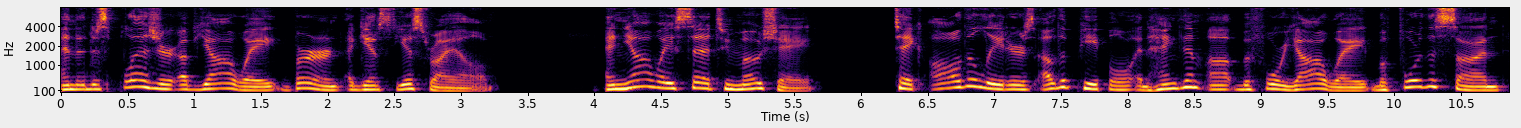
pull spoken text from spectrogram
and the displeasure of Yahweh burned against Israel. And Yahweh said to Moshe, Take all the leaders of the people and hang them up before Yahweh, before the sun,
